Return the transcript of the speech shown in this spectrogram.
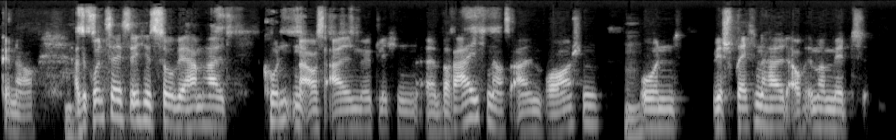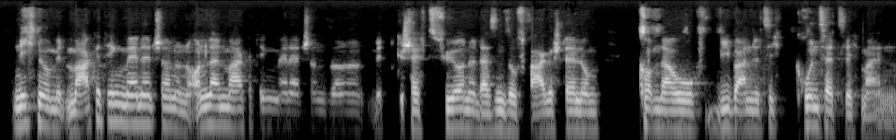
Genau. Mhm. Also grundsätzlich ist so, wir haben halt Kunden aus allen möglichen äh, Bereichen, aus allen Branchen mhm. und wir sprechen halt auch immer mit nicht nur mit Marketingmanagern und Online-Marketing-Managern, sondern mit Geschäftsführern. Da sind so Fragestellungen, kommen da hoch, wie wandelt sich grundsätzlich mein,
